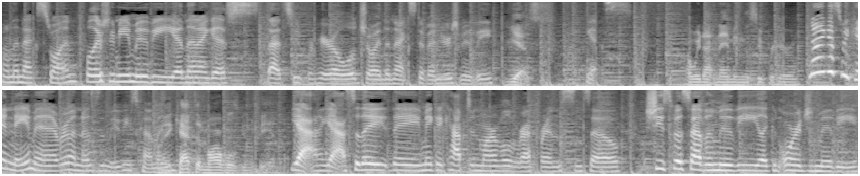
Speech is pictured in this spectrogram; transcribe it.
in the next one. Well, there's gonna be a movie, and then I guess that superhero will join the next Avengers movie. Yes, Yes. Are we not naming the superhero? No, I guess we can name it. Everyone knows the movie's coming. I mean, Captain Marvel's going to be in it. Yeah, yeah. So they they make a Captain Marvel reference, and so she's supposed to have a movie, like an origin movie,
